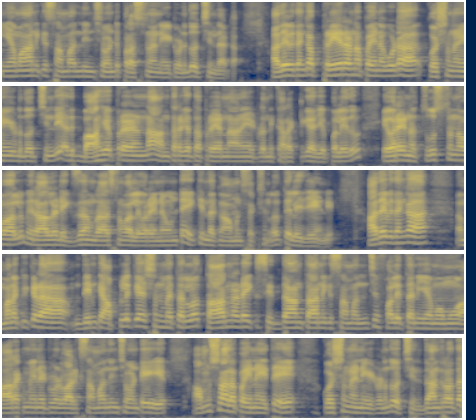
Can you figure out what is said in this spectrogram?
నియమానికి సంబంధించినటువంటి ప్రశ్న అనేటువంటిది వచ్చిందట. అదేవిధంగా ప్రేరణ పైన కూడా క్వశ్చన్ అనేటువంటిది వచ్చింది. అది బాహ్య ప్రేరణ అంతర్గత ప్రేరణ అనేటువంటిది కరెక్ట్గా చెప్పలేదు. ఎవరైనా చూస్తున్న వాళ్ళు మీరు ఆల్రెడీ ఎగ్జామ్ రాసిన వాళ్ళు ఎవరైనా ఉంటే కింద కామెంట్ సెక్షన్లో తెలియజేయండి. అదేవిధంగా మనకి ఇక్కడ దీనికి అప్లికేషన్ మెథడ్లో తార్నడైక్ సిద్ధాంతానికి సంబంధించి ఫలిత నియమము ఆ రకమైనటువంటి వాటికి సంబంధించినటువంటి అంశాలపైన అయితే క్వశ్చన్ అనేటువంటిది వచ్చింది. దాని తర్వాత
